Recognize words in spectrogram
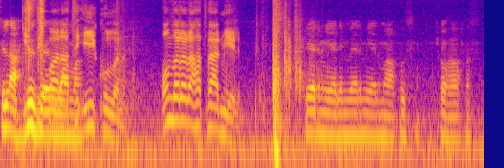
Silah güzeldi ama. İstihbaratı iyi kullanın. Onlara rahat vermeyelim. Vermeyelim vermeyelim haklısın. Çok haklısın.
